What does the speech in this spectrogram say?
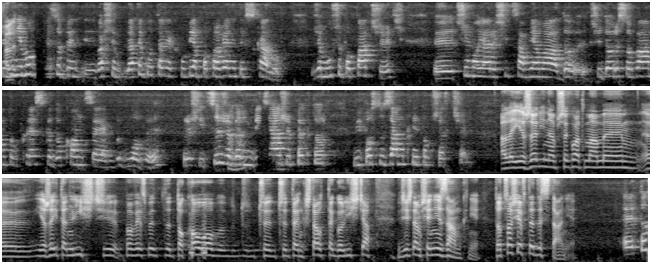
Czyli Ale... nie mogę sobie, y, właśnie dlatego tak jak mówiłam, poprawianie tych skanów, że muszę popatrzeć, czy moja rysica miała, do, czy dorysowałam tą kreskę do końca jakby głowy rysicy, żebym mhm. wiedziała, że wektor mi po prostu zamknie tą przestrzeń ale jeżeli na przykład mamy, e, jeżeli ten liść, powiedzmy to koło, czy, czy ten kształt tego liścia gdzieś tam się nie zamknie, to co się wtedy stanie? E, to,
